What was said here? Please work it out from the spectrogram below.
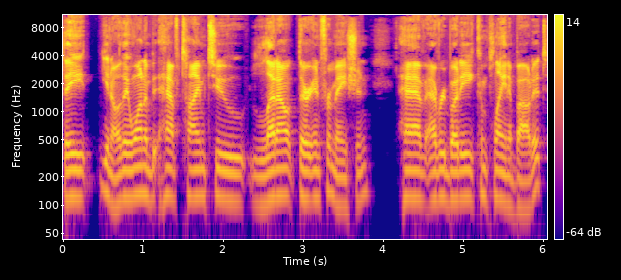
They you know they want to have time to let out their information have everybody complain about it.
